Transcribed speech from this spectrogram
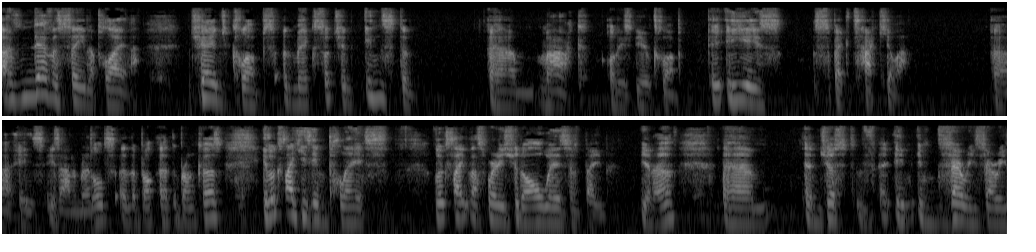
I've never seen a player change clubs and make such an instant um, mark on his new club. He, he is spectacular. Uh, is, is Adam Reynolds at the at the Broncos? He looks like he's in place. Looks like that's where he should always have been. You know, um, and just in, in, very, very,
